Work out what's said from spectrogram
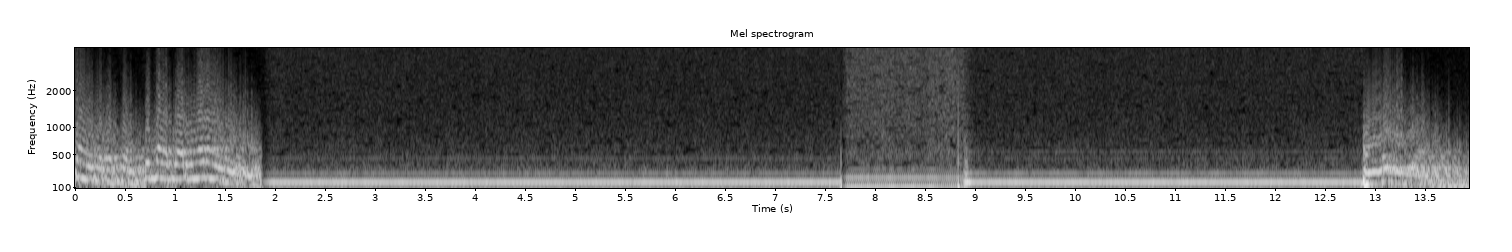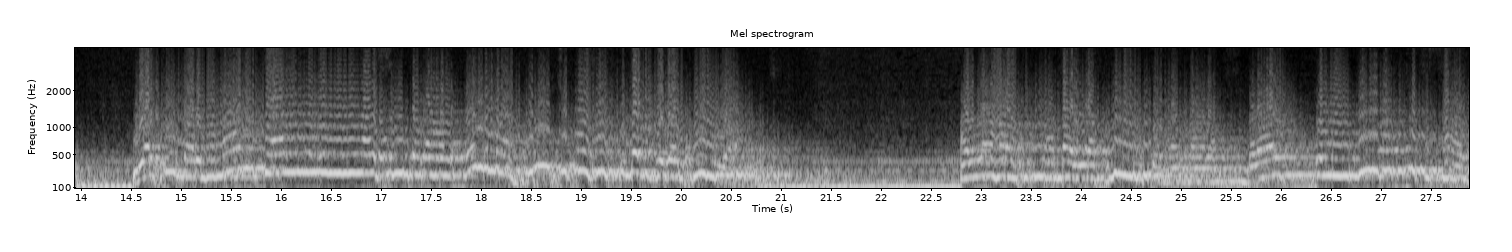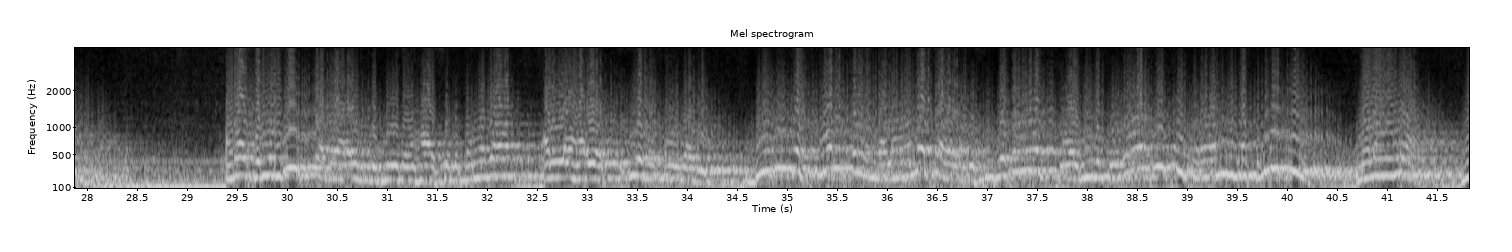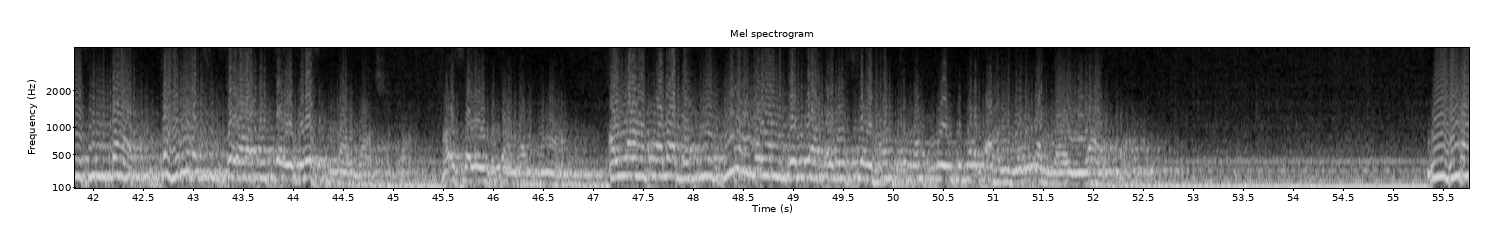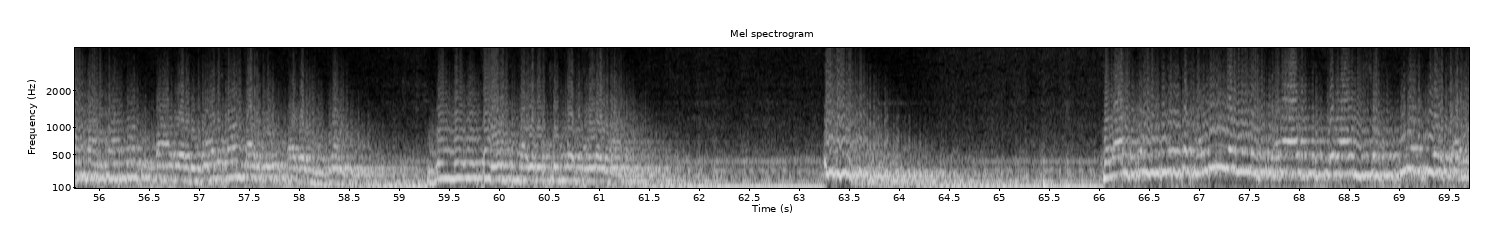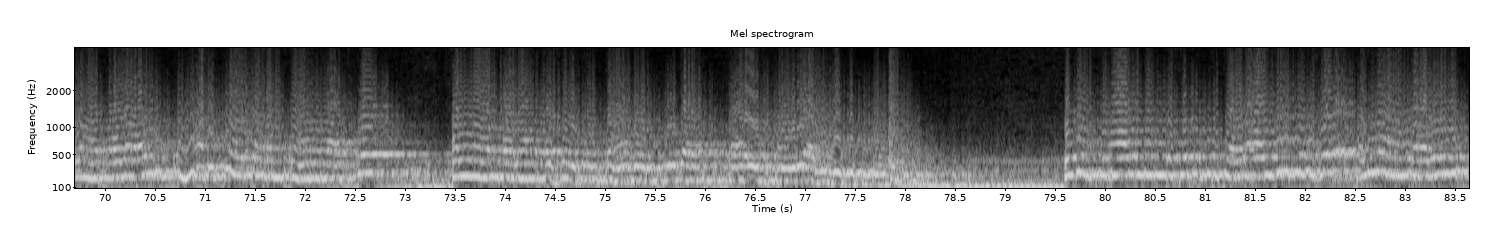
شان رسول كذا درمان یکی در زمان تعلیم علم ناشی برای علم هیچ کوشش کدر جگر دنیا الله سبحانه رحمان کے دربار برای علم أنا بريد كبار المدين حاصل بنجا الله يكفي رسوله دين فرق الملامة والمصيبة هذه الصلاة في كلام مخلوق ملامة مصيبة جهنم سرات الدرس برداشت حوصله بتمنى الله تعالى بطن دين ملام جريا برسول هم مخلوق بر أهل الجنة. لا يلاس إذا ما كان بار بار بار بار زندگی چاہیے بلکہ کی بدلے خلاصة حضرت خليل عليه الصلاة والسلام شخصية الله تعالى هذه كلها امتحانات الله تعالى رسول امتحان الهدى فائز الأولياء إذن سؤال من بسبب فلائل الله تعالى امتحان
